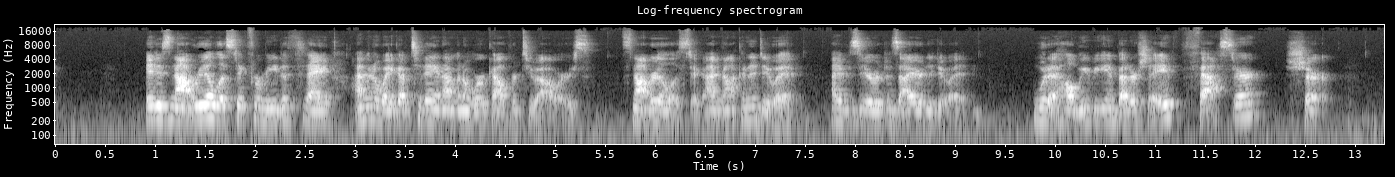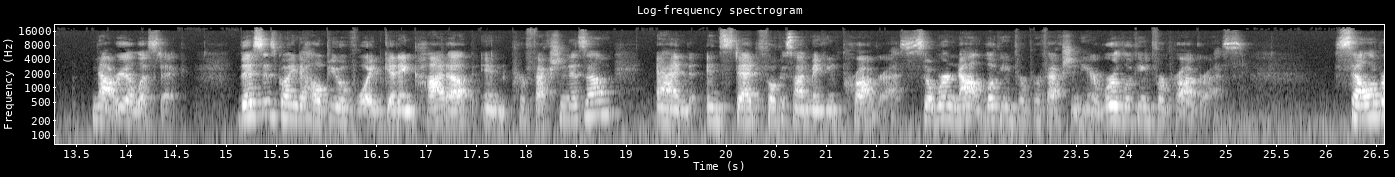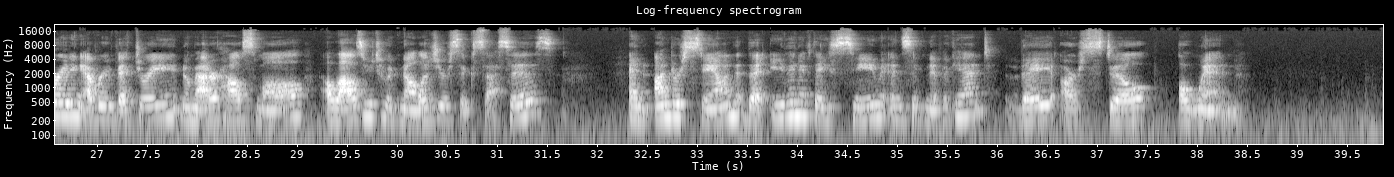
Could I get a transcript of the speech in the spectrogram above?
It is not realistic for me to say, I'm going to wake up today and I'm going to work out for 2 hours. It's not realistic. I'm not going to do it. I have zero desire to do it. Would it help me be in better shape faster? Sure not realistic. This is going to help you avoid getting caught up in perfectionism and instead focus on making progress. So, we're not looking for perfection here, we're looking for progress. Celebrating every victory, no matter how small, allows you to acknowledge your successes and understand that even if they seem insignificant, they are still a win.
